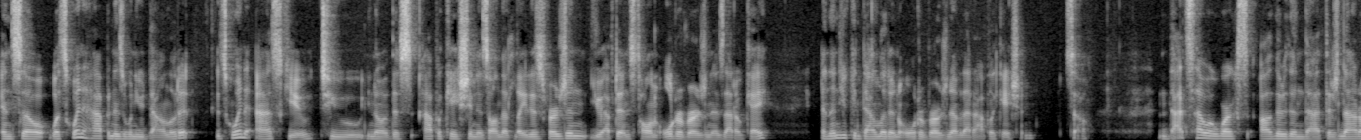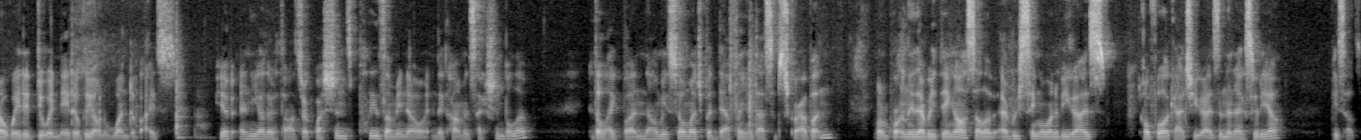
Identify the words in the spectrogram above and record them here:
And so what's going to happen is when you download it, it's going to ask you to, you know, this application is on the latest version. You have to install an older version. Is that okay? And then you can download an older version of that application. So that's how it works. Other than that, there's not a way to do it natively on one device. If you have any other thoughts or questions, please let me know in the comment section below. Hit the like button, that will mean so much, but definitely hit that subscribe button. More importantly than everything else, I love every single one of you guys. Hopefully I'll catch you guys in the next video. Peace out.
